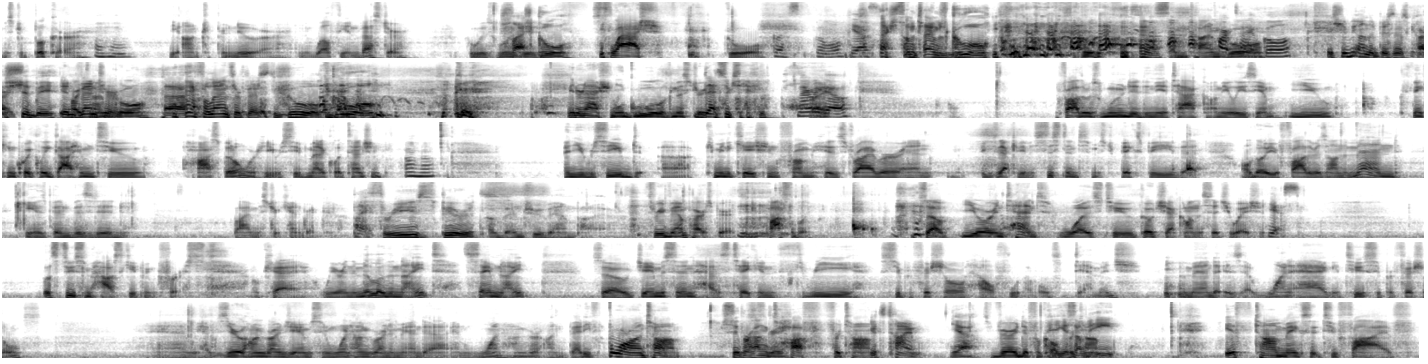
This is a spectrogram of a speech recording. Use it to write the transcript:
Mr. Booker, mm-hmm. the entrepreneur and wealthy investor, who was wounded Slash ghoul. slash ghoul, Yes, Ghoul. Yes. Sometimes ghoul. sometime Part-time ghoul. ghoul. It should be on the business card. It should be. Inventor, ghoul. uh, philanthropist, ghoul. Ghoul. International ghoul of mystery. That's exactly. There we Right. go. father was wounded in the attack on the Elysium. You, thinking quickly, got him to hospital where he received medical attention. And you received uh, communication from his driver and executive assistant, Mr. Bixby, that although your father is on the mend, he has been visited by Mr. Kendrick. By three spirits. Been true vampire. Three vampire spirits, possibly. So your intent was to go check on the situation. Yes. Let's do some housekeeping first. Okay, we are in the middle of the night, same night. So Jamison has taken three superficial health levels of damage. Mm-hmm. Amanda is at one ag and two superficials. And we have zero hunger on Jamison, one hunger on Amanda, and one hunger on Betty, four on Tom. Super hungry. Tough for Tom. It's time. Yeah. It's very difficult You get something Tom. to eat. If Tom makes it to five,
